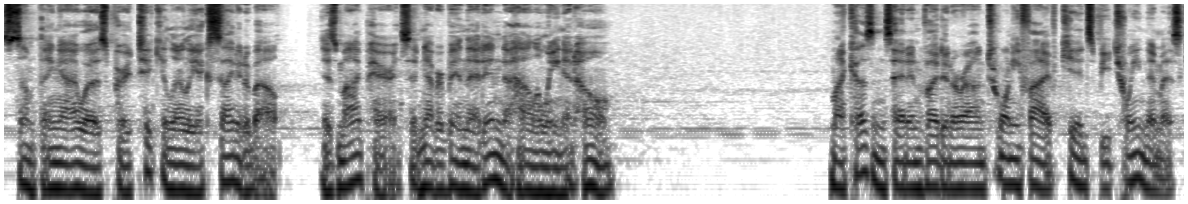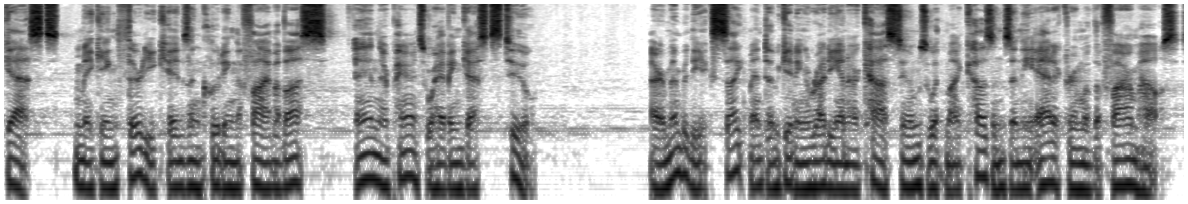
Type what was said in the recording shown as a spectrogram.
Something I was particularly excited about, as my parents had never been that into Halloween at home. My cousins had invited around 25 kids between them as guests, making 30 kids, including the five of us, and their parents were having guests too. I remember the excitement of getting ready in our costumes with my cousins in the attic room of the farmhouse,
